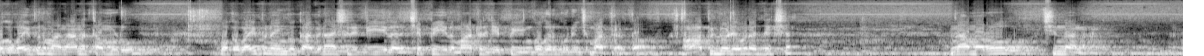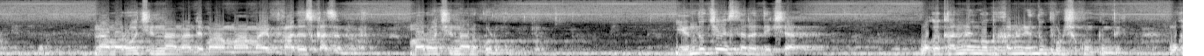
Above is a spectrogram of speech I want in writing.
ఒక వైపున మా నాన్న తమ్ముడు ఒక వైపున ఇంకొక అవినాష్ రెడ్డి ఇలా చెప్పి ఇలా మాటలు చెప్పి ఇంకొకరి గురించి మాట్లాడతాం ఆ పిల్లోడు ఎవరు అధ్యక్ష? నా మరో చిన్నాన్న. నా మరో చిన్నాన్న అంటే మా మా మై ఫాదర్స్ కజిన్ మరో చిన్నాన్న కొడుకు. ఎందుకు చేస్తారు అధ్యక్ష? ఒక కన్ను ఇంకొక కన్నును ఎందుకు పొడుచుకుంటుంది? ఒక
